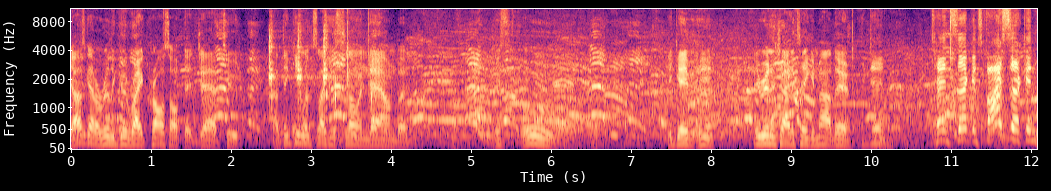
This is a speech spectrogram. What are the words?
Ja's got a really good right cross off that jab, too. I think he looks like he's slowing down, but it's, ooh. He gave it, he, he really tried to take him out there. He did. Ten seconds. Five seconds.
